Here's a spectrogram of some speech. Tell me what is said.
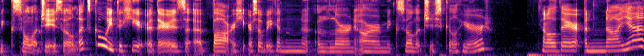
mixology. So let's go into here. There is a bar here so we can learn our mixology skill here. Hello there, Anaya.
